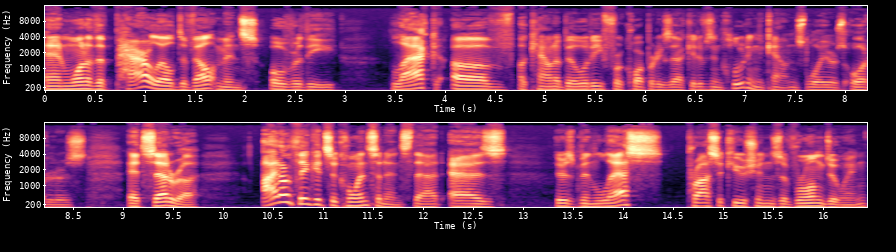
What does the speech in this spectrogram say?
and one of the parallel developments over the lack of accountability for corporate executives, including accountants, lawyers, auditors, etc. I don't think it's a coincidence that as there's been less prosecutions of wrongdoing,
